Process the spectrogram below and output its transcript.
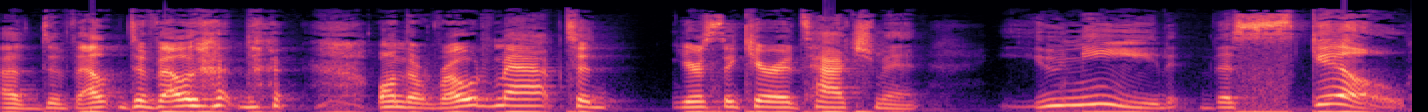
of develop, develop on the roadmap to your secure attachment. You need the skill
